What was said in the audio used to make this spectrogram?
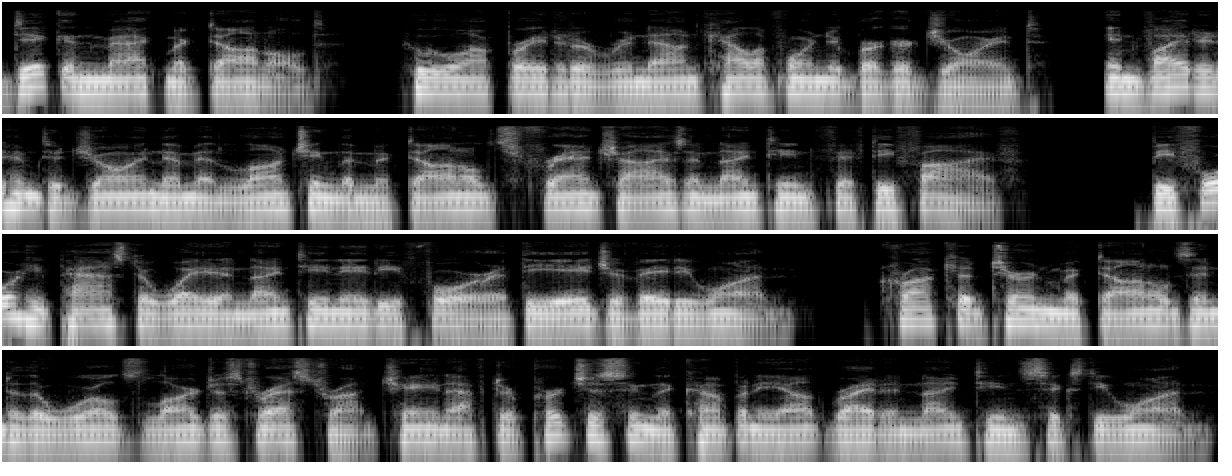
Dick and Mac McDonald, who operated a renowned California burger joint, invited him to join them in launching the McDonald's franchise in 1955. Before he passed away in 1984 at the age of 81, Kroc had turned McDonald's into the world's largest restaurant chain after purchasing the company outright in 1961.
